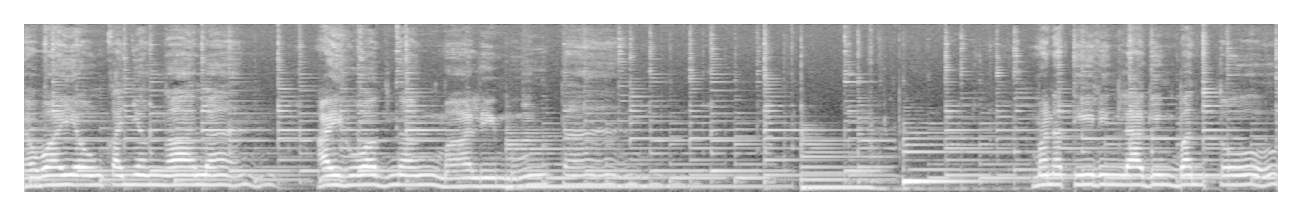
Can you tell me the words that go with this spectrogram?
Naway ang kanyang ngalan ay huwag nang malimutan. Manatiling laging bantog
